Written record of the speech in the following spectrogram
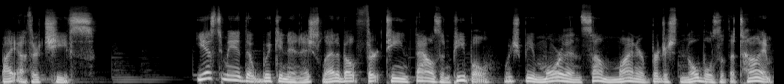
by other chiefs. He estimated that Wickaninnish led about 13,000 people, which would be more than some minor British nobles at the time.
